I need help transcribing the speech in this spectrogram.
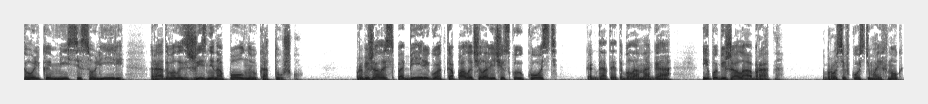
Только миссис О'Лири радовалась жизни на полную катушку. Пробежалась по берегу, откопала человеческую кость, когда-то это была нога, и побежала обратно. Бросив кость у моих ног,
